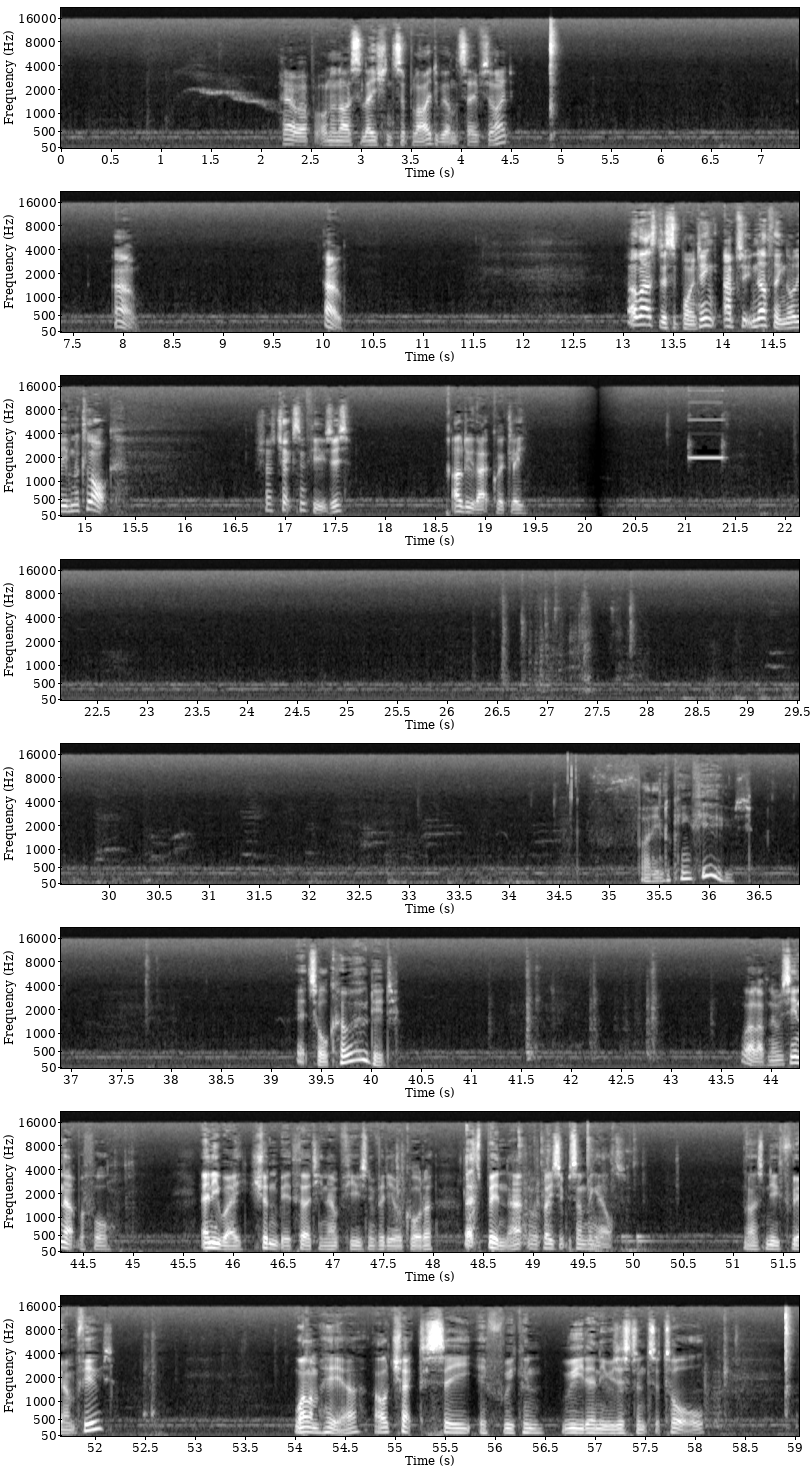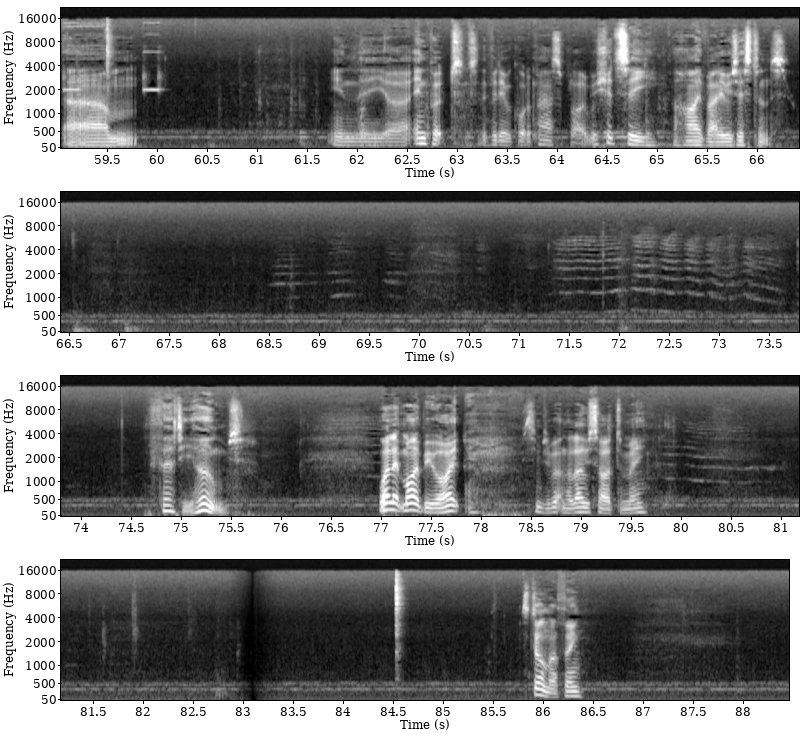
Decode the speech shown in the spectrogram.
Power up on an isolation supply to be on the safe side. Oh. Oh. Oh, that's disappointing. Absolutely nothing, not even a clock. Shall I check some fuses? I'll do that quickly. Funny looking fuse. It's all corroded. Well, I've never seen that before. Anyway, shouldn't be a 13 amp fuse in a video recorder. Let's bin that and replace it with something else. Nice new 3 amp fuse. While I'm here, I'll check to see if we can read any resistance at all um, in the uh, input to the video recorder power supply. We should see a high value resistance. Thirty ohms. Well, it might be right. Seems a bit on the low side to me. Still nothing.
